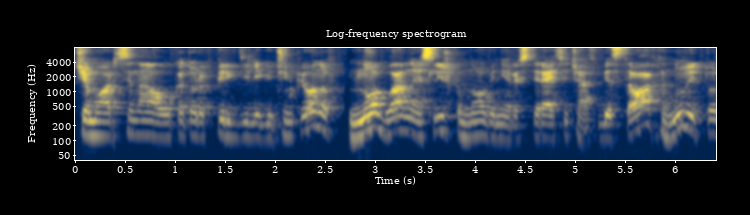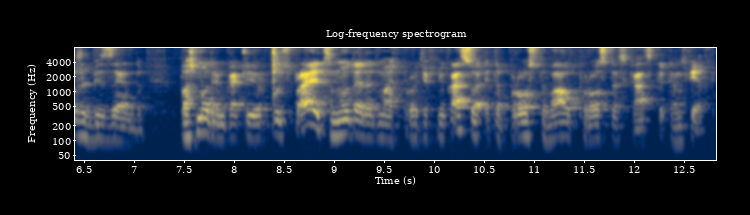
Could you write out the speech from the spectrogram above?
чем у Арсенала, у которых впереди Лига Чемпионов. Но главное, слишком много не растерять сейчас. Без Салаха, ну и тоже без Энду. Посмотрим, как Ливерпуль справится. Но вот этот матч против Ньюкасла, это просто вау, просто сказка, конфетка.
